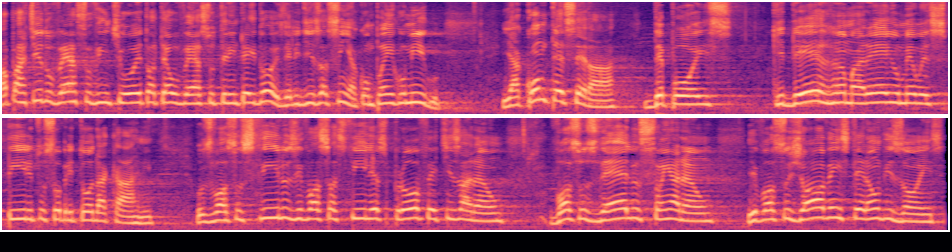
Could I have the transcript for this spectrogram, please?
a partir do verso 28 até o verso 32. Ele diz assim: acompanhe comigo. E acontecerá depois que derramarei o meu espírito sobre toda a carne. Os vossos filhos e vossas filhas profetizarão, vossos velhos sonharão, e vossos jovens terão visões.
